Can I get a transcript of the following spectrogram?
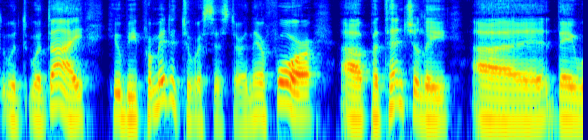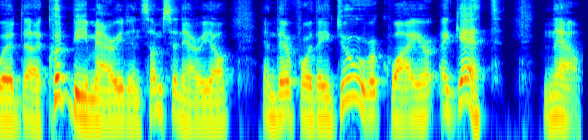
would, would die, he would be permitted to her sister, and therefore uh, potentially uh, they would uh, could be married in some scenario, and therefore they do require a get. Now,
